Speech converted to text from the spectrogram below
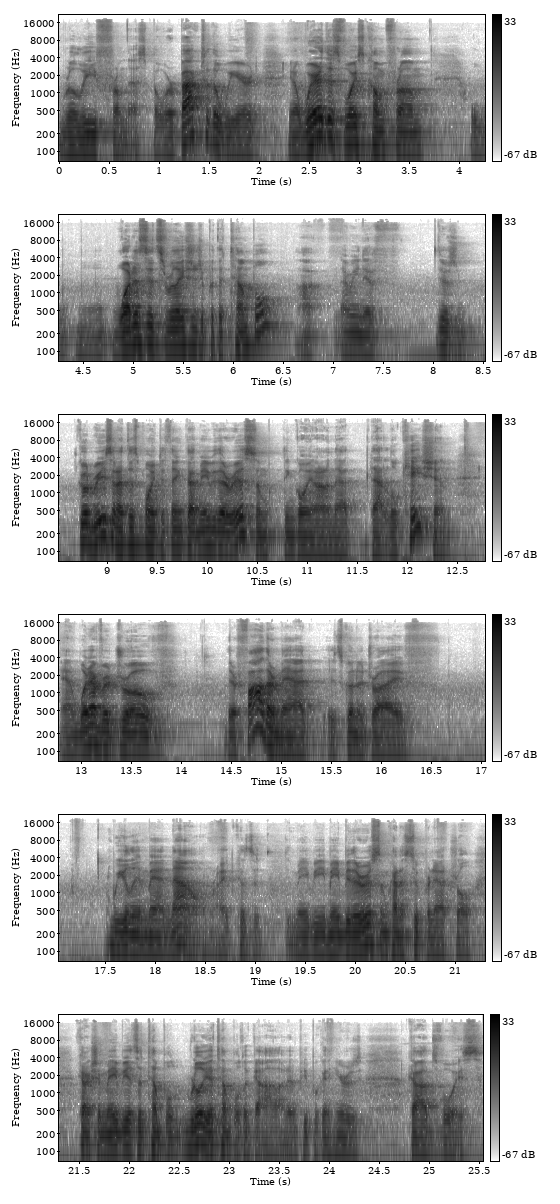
relief from this. But we're back to the weird. You know, where this voice come from? What is its relationship with the temple? Uh, I mean, if there's good reason at this point to think that maybe there is something going on in that that location, and whatever drove their father mad is going to drive Wieland man now, right? Because maybe maybe there is some kind of supernatural connection. Maybe it's a temple, really a temple to God, and people can hear God's voice.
